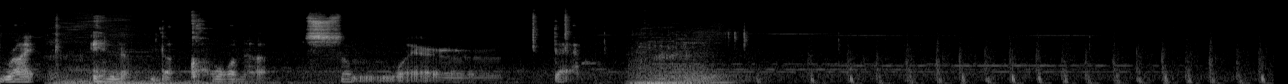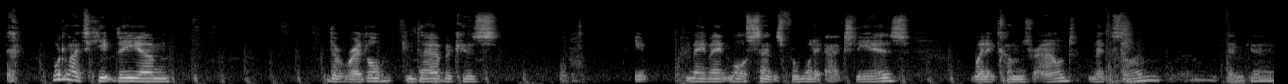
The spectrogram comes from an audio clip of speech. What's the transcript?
Right in the corner somewhere there. Would like to keep the um, the riddle there because it may make more sense for what it actually is when it comes round next time. There we go.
